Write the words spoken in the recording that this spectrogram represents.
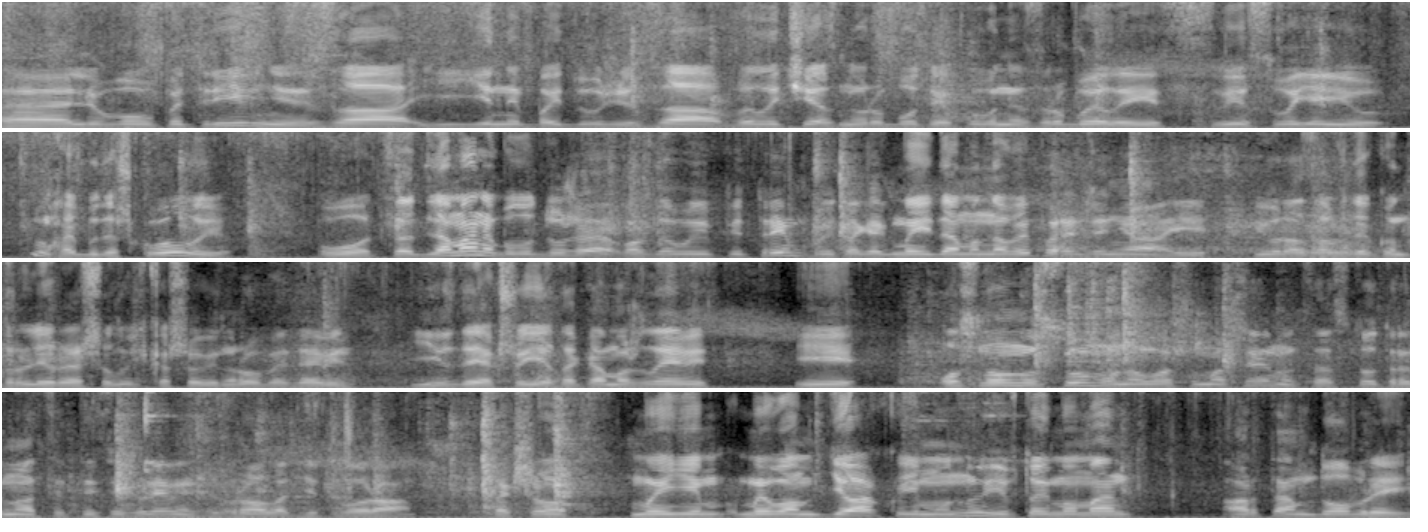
е, Любов Петрівні за її небайдужість, за величезну роботу, яку вони зробили із своєю, ну хай буде школою. От. Це для мене було дуже важливою підтримкою, так як ми йдемо на випередження, і Юра завжди контролює Шелудька, що він робить, де він їздить, якщо є така можливість. І основну суму на вашу машину це 113 тисяч гривень зібрала дітвора. Так що ми, їм, ми вам дякуємо. Ну і в той момент Артем добрий,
